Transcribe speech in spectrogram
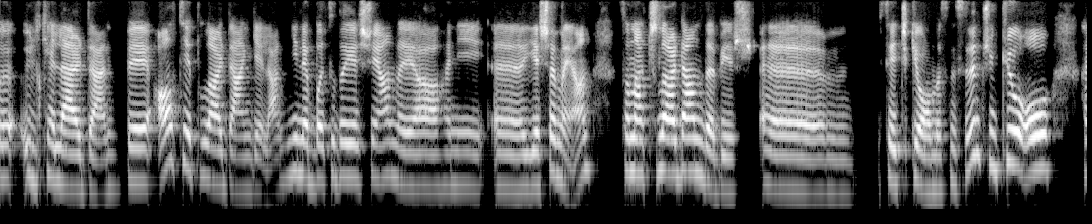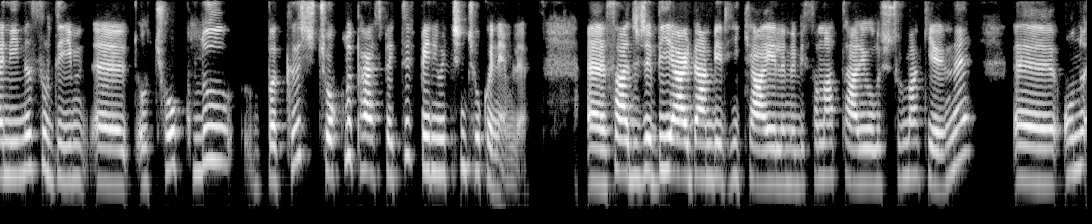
e, ülkelerden ve altyapılardan gelen yine batıda yaşayan veya hani e, yaşamayan sanatçılardan da bir e, seçki olmasını istedim. Çünkü o hani nasıl diyeyim e, o çoklu bakış, çoklu perspektif benim için çok önemli. E, sadece bir yerden bir hikayeleme, bir sanat tarihi oluşturmak yerine e, onu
